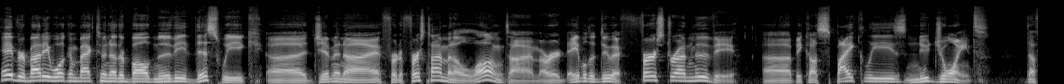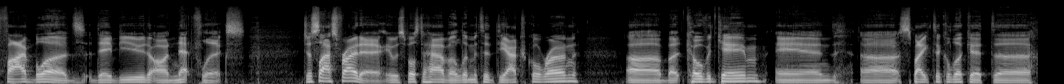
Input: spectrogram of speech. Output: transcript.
Hey, everybody, welcome back to another Bald Move. This week, uh, Jim and I, for the first time in a long time, are able to do a first run movie uh, because Spike Lee's new joint, The Five Bloods, debuted on Netflix just last Friday. It was supposed to have a limited theatrical run, uh, but COVID came and uh, Spike took a look at uh,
